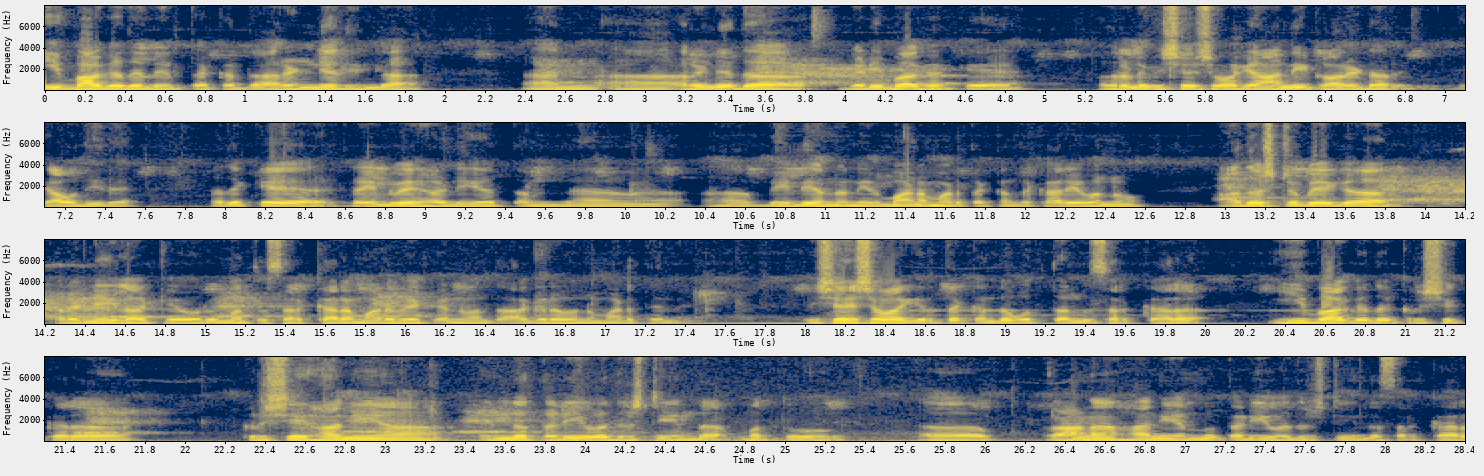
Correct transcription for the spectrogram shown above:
ಈ ಭಾಗದಲ್ಲಿರ್ತಕ್ಕಂಥ ಅರಣ್ಯದಿಂದ ಅರಣ್ಯದ ಗಡಿ ಭಾಗಕ್ಕೆ ಅದರಲ್ಲಿ ವಿಶೇಷವಾಗಿ ಆನಿ ಕಾರಿಡಾರ್ ಯಾವುದಿದೆ, ಅದಕ್ಕೆ ರೈಲ್ವೆ ಹಳ್ಳಿಯ ತನ್ನ ಬೇಲಿಯನ್ನು ನಿರ್ಮಾಣ ಮಾಡ್ತಕ್ಕಂಥ ಕಾರ್ಯವನ್ನು ಆದಷ್ಟು ಬೇಗ ಅರಣ್ಯ ಇಲಾಖೆಯವರು ಮತ್ತು ಸರ್ಕಾರ ಮಾಡಬೇಕೆನ್ನುವಂಥ ಆಗ್ರಹವನ್ನು ಮಾಡ್ತೇನೆ. ವಿಶೇಷವಾಗಿರ್ತಕ್ಕಂಥ ಒತ್ತನ್ನು ಸರ್ಕಾರ ಈ ಭಾಗದ ಕೃಷಿಕರ ಕೃಷಿ ಹಾನಿಯ ಇಂದ ತಡೆಯುವ ದೃಷ್ಟಿಯಿಂದ ಮತ್ತು ಆ, ಪ್ರಾಣ ಹಾನಿಯನ್ನು ತಡೆಯುವ ದೃಷ್ಟಿಯಿಂದ ಸರ್ಕಾರ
